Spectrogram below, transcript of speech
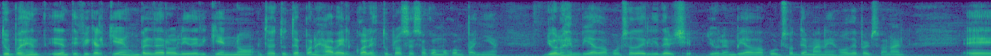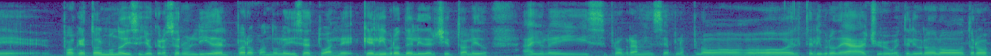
tú puedes ent- identificar quién es un verdadero líder y quién no. Entonces tú te pones a ver cuál es tu proceso como compañía. Yo los he enviado a cursos de leadership, yo los he enviado a cursos de manejo de personal. Eh, porque todo el mundo dice, yo quiero ser un líder, pero cuando le dices, ¿tú has le ¿qué libros de leadership tú has leído? Ah, yo leí Programming C++, o este libro de Azure, o este libro del otro.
